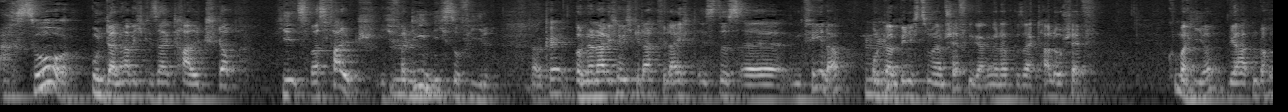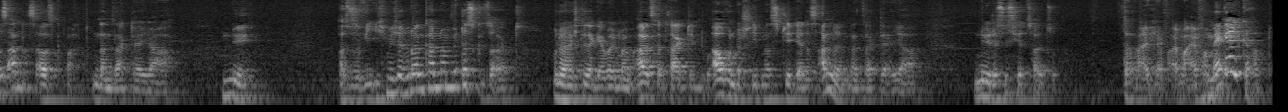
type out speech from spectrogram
Ach so, Und dann habe ich gesagt, halt, stopp, hier ist was falsch. Ich Mhm. verdiene nicht so viel. okay. Und dann habe ich nämlich gedacht, vielleicht ist das äh, ein Fehler. Mhm. Und dann bin ich zu meinem Chef gegangen und habe gesagt, hallo Chef, guck mal hier, wir hatten doch was anderes ausgemacht. Und dann sagt er, ja, nee. Also so wie ich mich erinnern kann, haben wir das gesagt. Und dann habe ich gesagt, ja, aber in meinem Arbeitsvertrag, den du auch unterschrieben hast, steht ja das andere. Und dann sagt er, ja, nee, das ist jetzt halt so. Dann habe ich auf einmal einfach mehr Geld gehabt.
